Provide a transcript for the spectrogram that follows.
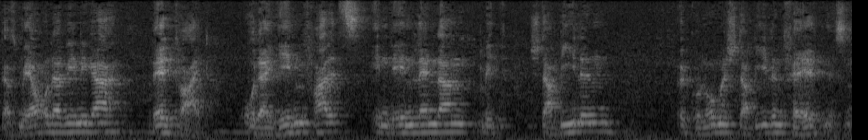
das mehr oder weniger weltweit oder jedenfalls in den Ländern mit stabilen, ökonomisch stabilen Verhältnissen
